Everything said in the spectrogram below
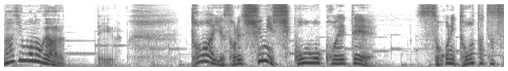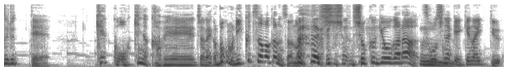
同じものがあるっていうとはいえそれ趣味思考を超えてそこに到達するって結構大きな壁じゃないか。僕も理屈はわかるんですよ。あの し職業柄そうしなきゃいけないっていう,、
